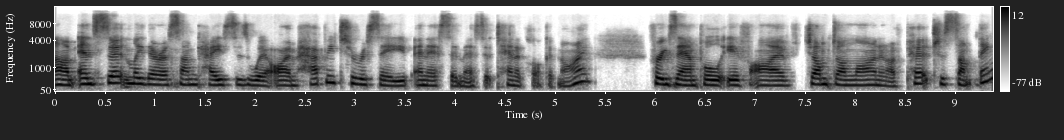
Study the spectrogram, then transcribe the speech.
Um, and certainly, there are some cases where I'm happy to receive an SMS at 10 o'clock at night. For example, if I've jumped online and I've purchased something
